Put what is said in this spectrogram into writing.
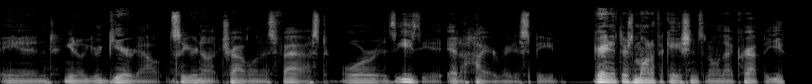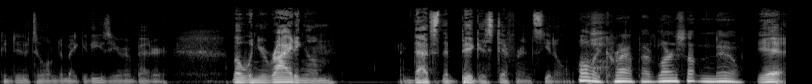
and, you know, you're geared out. So you're not traveling as fast or as easy at a higher rate of speed. Granted, there's modifications and all that crap that you can do to them to make it easier and better. But when you're riding them, that's the biggest difference, you know. Holy crap, I've learned something new Yeah,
